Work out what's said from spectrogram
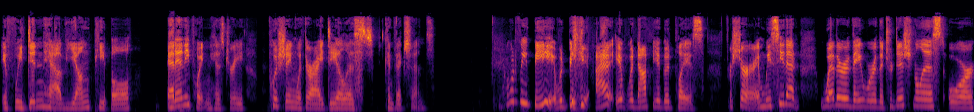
if we didn't have young people at any point in history pushing with their idealist convictions? Where would we be? It would be I, it would not be a good place for sure. And we see that whether they were the traditionalists or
